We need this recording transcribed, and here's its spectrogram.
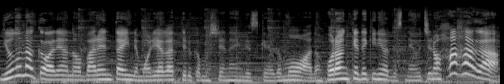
世の中はねあのバレンタインで盛り上がってるかもしれないんですけれどもあのホラン家的にはですねうちの母が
